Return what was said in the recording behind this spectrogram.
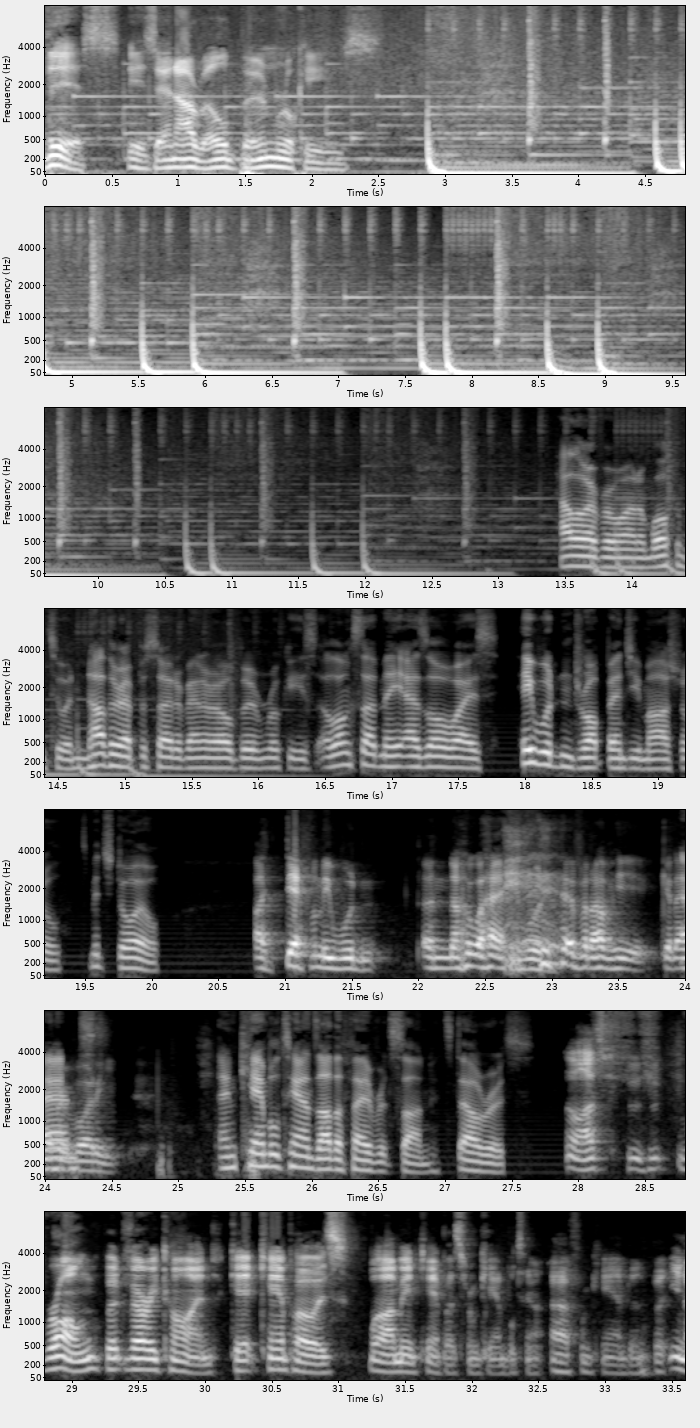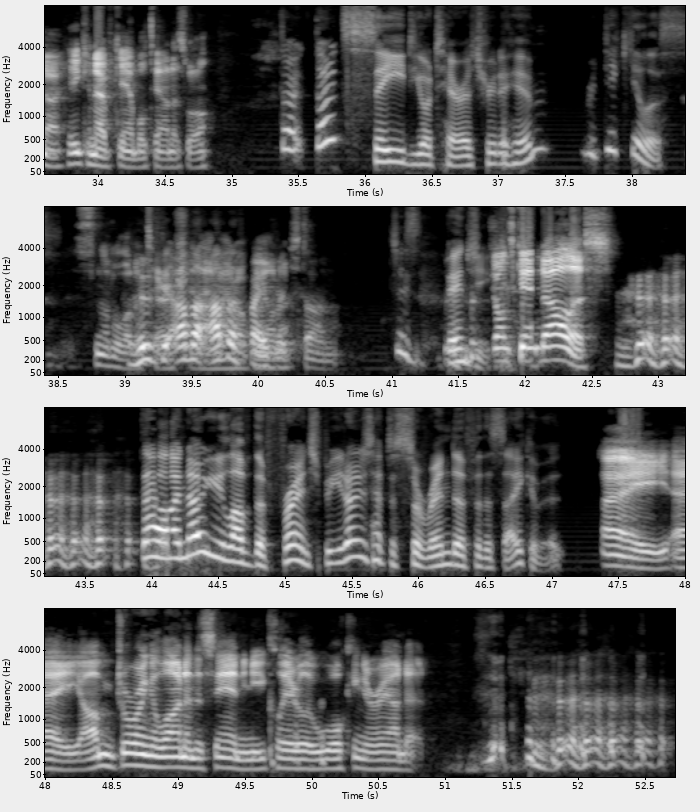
This is NRL Boom Rookies. Hello, everyone, and welcome to another episode of NRL Boom Rookies. Alongside me, as always, he wouldn't drop Benji Marshall. It's Mitch Doyle. I definitely wouldn't. Uh, no way. wouldn't. but I'm here. G'day, And- everybody. And Campbelltown's other favourite son. It's Dale Roots. Oh, that's f- f- wrong, but very kind. Ca- Campo is well. I mean, Campo's from Campbelltown, uh, from Camden, but you know he can have Campbelltown as well. Don't don't cede your territory to him. Ridiculous. It's not a lot Who's of the territory other there, mate, other favourite son? Jeez, Benji. John Skandalis. Dale, I know you love the French, but you don't just have to surrender for the sake of it. Hey, hey, I'm drawing a line in the sand, and you clearly walking around it.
